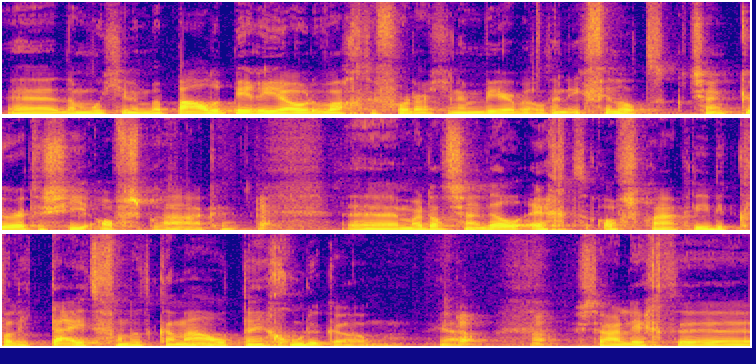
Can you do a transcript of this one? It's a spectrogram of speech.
uh, dan moet je een bepaalde periode wachten voordat je hem weer belt. En ik vind dat het zijn courtesy afspraken. Ja. Maar dat zijn wel echt afspraken die de kwaliteit van het kanaal ten goede komen. Ja. ja. Dus daar ligt, uh,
